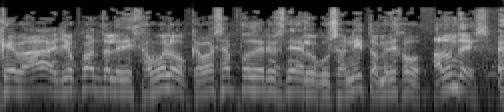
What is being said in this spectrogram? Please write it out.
¿Qué va? Yo cuando le dije, abuelo, que vas a poder enseñar el gusanito, me dijo, ¿a dónde es?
